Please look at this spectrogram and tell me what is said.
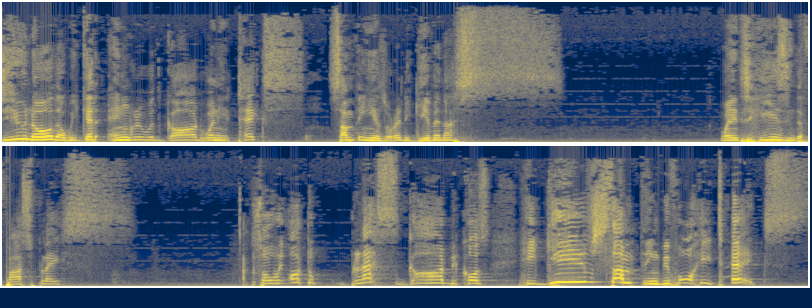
Do you know that we get angry with God when He takes something He has already given us? When it's His in the first place? So we ought to bless God because He gives something before He takes.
